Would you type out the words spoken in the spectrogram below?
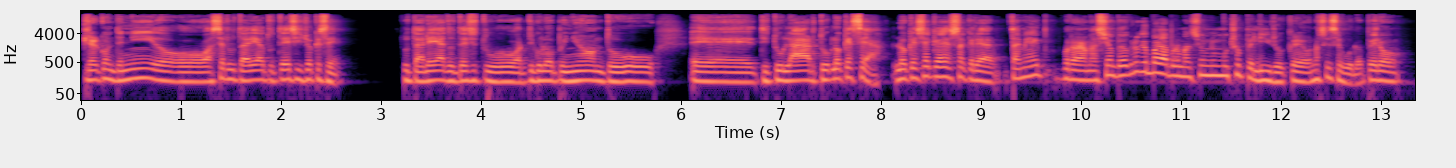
crear contenido o hacer tu tarea, tu tesis, yo qué sé. Tu tarea, tu tesis, tu artículo de opinión, tu eh, titular, tu, lo que sea. Lo que sea que vayas a crear. También hay programación, pero creo que para la programación no hay mucho peligro, creo. No estoy seguro, pero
